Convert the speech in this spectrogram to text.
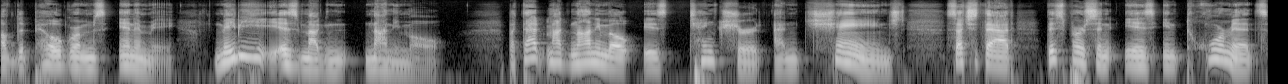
of the pilgrim's enemy. Maybe he is magnanimo, but that magnanimo is tinctured and changed such that this person is in torments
